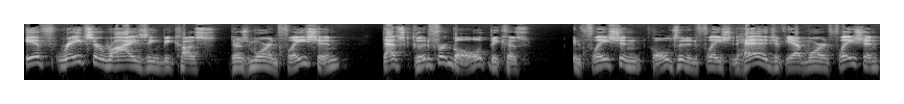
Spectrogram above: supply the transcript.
if rates are rising because there's more inflation, that's good for gold because inflation gold's an inflation hedge if you have more inflation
